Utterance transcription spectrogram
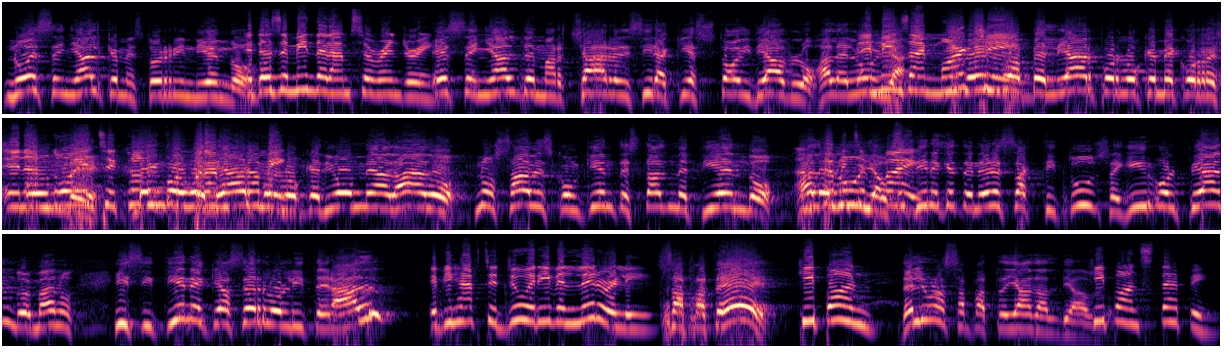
No es señal que me estoy rindiendo. It doesn't mean that I'm surrendering. Es señal de marchar y decir aquí estoy diablo, aleluya. It means I'm y marching. vengo a pelear por lo que me corresponde. And I'm going to come vengo a pelear por lo que Dios me ha dado. No sabes con quién te estás metiendo. I'm aleluya. Usted tiene que tener esa actitud, seguir golpeando, hermanos. Y si tiene que hacerlo literal, If you have to do it even literally, zapatee. keep on, Dele una zapateada al diablo. keep on stepping.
